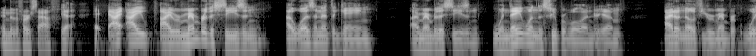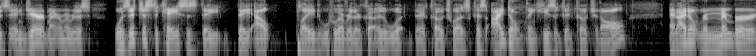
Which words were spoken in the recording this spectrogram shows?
Into the first half. Yeah, I, I I remember the season. I wasn't at the game. I remember the season when they won the Super Bowl under him. I don't know if you remember. Was and Jared might remember this. Was it just a case as they they outplayed whoever their co- what their coach was? Because I don't think he's a good coach at all. And I don't remember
